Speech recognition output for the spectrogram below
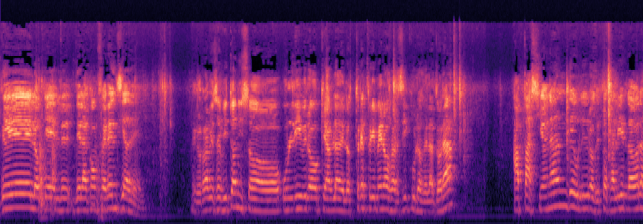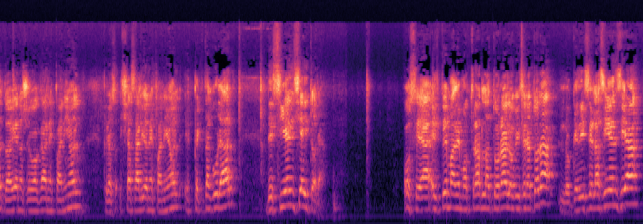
de lo que de, la conferencia de él. Rabbi Vitón hizo un libro que habla de los tres primeros versículos de la Torá. Apasionante, un libro que está saliendo ahora, todavía no llegó acá en español, pero ya salió en español, espectacular, de ciencia y Torah. O sea, el tema de mostrar la Torah, lo que dice la Torah, lo que dice la ciencia,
